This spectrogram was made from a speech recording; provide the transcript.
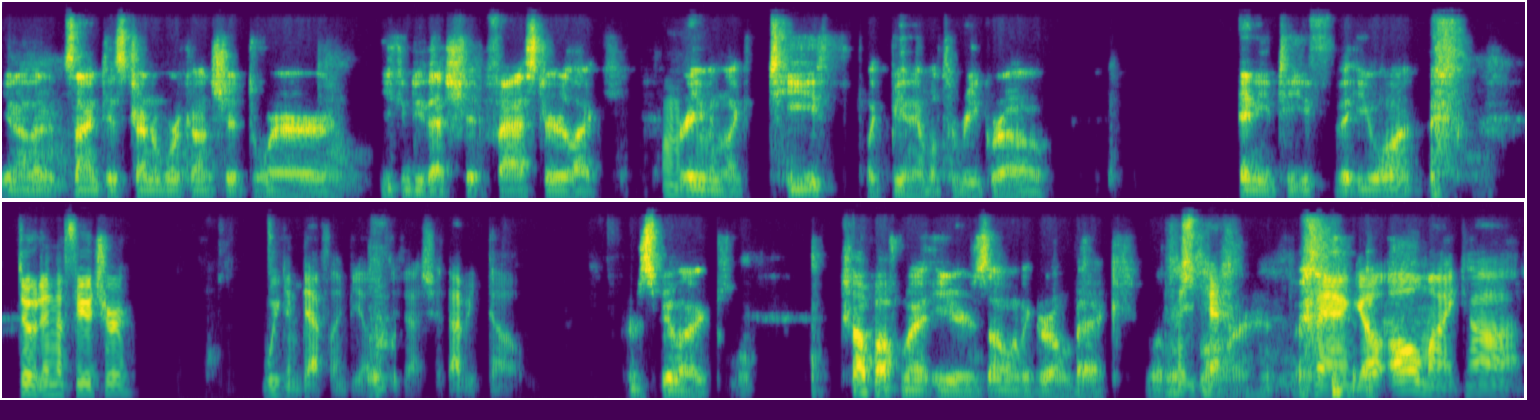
you know, scientists trying to work on shit to where you can do that shit faster, like, or Mhm. even like teeth, like being able to regrow any teeth that you want. Dude, in the future, we can definitely be able to do that shit. That'd be dope. or just be like, chop off my ears. I want to grow them back a little Yeah. smaller. Van Gogh. Oh my god.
